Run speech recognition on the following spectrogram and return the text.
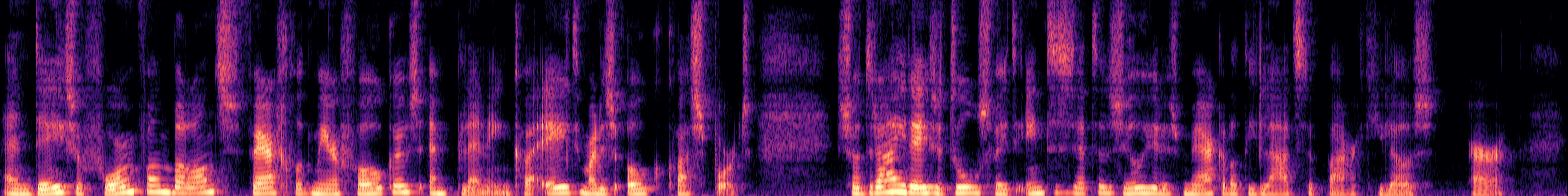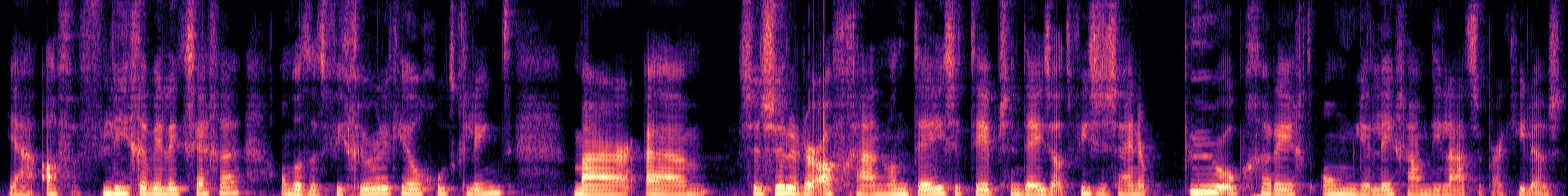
En deze vorm van balans vergt wat meer focus en planning qua eten, maar dus ook qua sport. Zodra je deze tools weet in te zetten, zul je dus merken dat die laatste paar kilo's er ja, afvliegen, wil ik zeggen. Omdat het figuurlijk heel goed klinkt. Maar ehm, ze zullen eraf gaan, want deze tips en deze adviezen zijn er puur op gericht om je lichaam die laatste paar kilo's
